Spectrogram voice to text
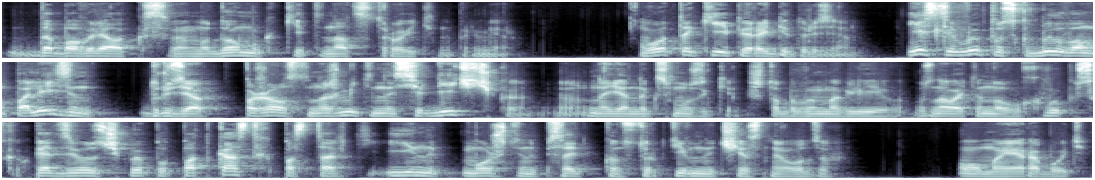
добавлял к своему дому, какие-то надстройки, например. Вот такие пироги, друзья. Если выпуск был вам полезен, друзья, пожалуйста, нажмите на сердечко на Яндекс Музыке, чтобы вы могли узнавать о новых выпусках. 5 звездочек в Apple подкастах поставьте и можете написать конструктивный, честный отзыв о моей работе.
